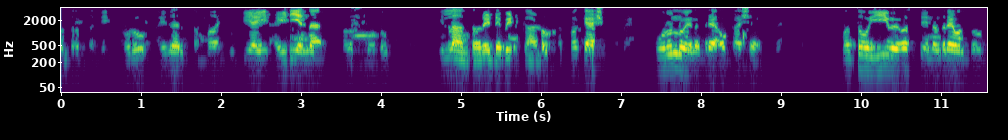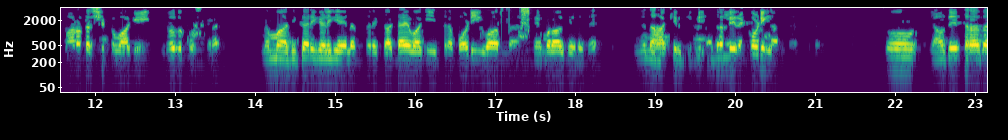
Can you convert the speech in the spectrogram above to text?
ಸಂದರ್ಭದಲ್ಲಿ ಅವರು ಐದಾರು ತಮ್ಮ ಯು ಪಿ ಐ ಐಡಿಯನ್ನ ಬಳಸಬಹುದು ಇಲ್ಲ ಅಂತಂದ್ರೆ ಡೆಬಿಟ್ ಕಾರ್ಡು ಅಥವಾ ಕ್ಯಾಶ್ ಮೂರನ್ನು ಏನಂದ್ರೆ ಅವಕಾಶ ಇರ್ತದೆ. ಮತ್ತು ಈ ವ್ಯವಸ್ಥೆ ಏನಂದ್ರೆ ಒಂದು ಪಾರದರ್ಶಕವಾಗಿ ಇರೋದಕ್ಕೋಸ್ಕರ ನಮ್ಮ ಅಧಿಕಾರಿಗಳಿಗೆ ಏನಂತಾರೆ ಕಡ್ಡಾಯವಾಗಿ ಈ ತರ ಬಾಡಿ ವಾರ್ನ ಕ್ಯಾಮರಾಸ್ ಏನಿದೆ ಇದನ್ನ ಹಾಕಿರ್ತೀವಿ ಅದರಲ್ಲಿ ರೆಕಾರ್ಡಿಂಗ್ ಆಗ್ತಾ ಇರ್ತದೆ ಸೊ ಯಾವುದೇ ತರಹದ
